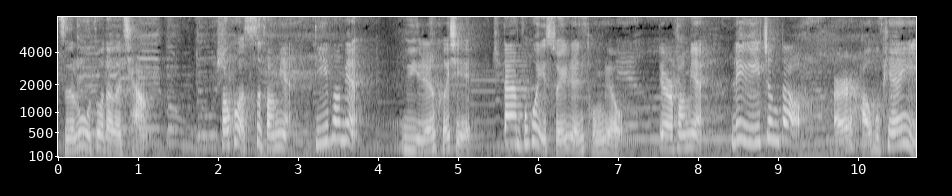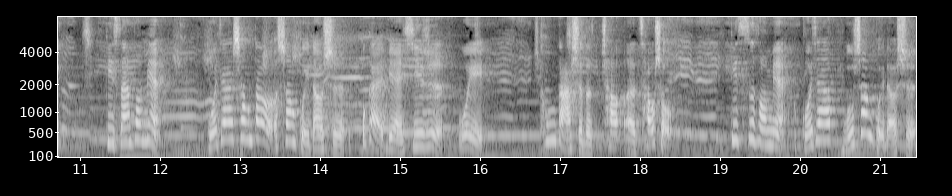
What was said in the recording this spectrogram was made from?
子路做到的强，包括四方面：第一方面，与人和谐，但不会随人同流；第二方面，立于正道而毫不偏倚；第三方面，国家上道上轨道时，不改变昔日为通达时的操呃操守。第四方面，国家不上轨道时，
